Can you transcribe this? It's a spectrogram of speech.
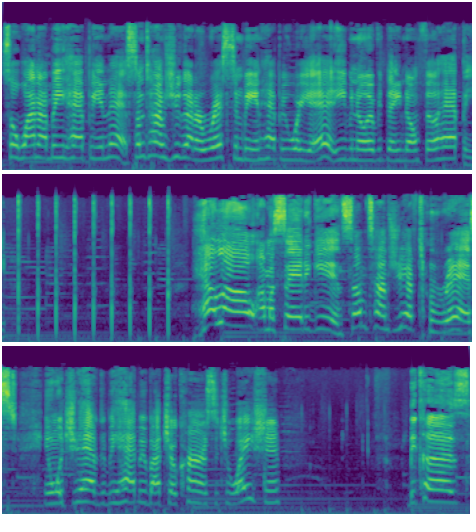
So why not be happy in that? Sometimes you gotta rest in being happy where you're at, even though everything don't feel happy. Hello, I'm gonna say it again. Sometimes you have to rest in what you have to be happy about your current situation because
